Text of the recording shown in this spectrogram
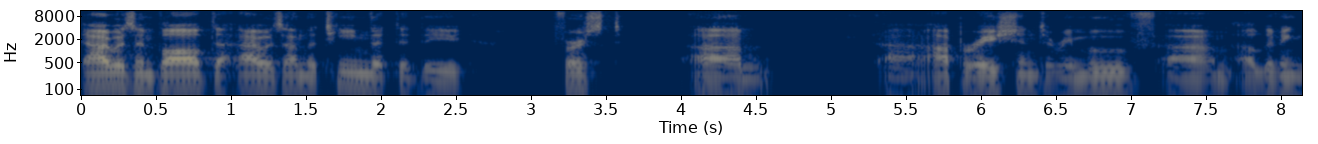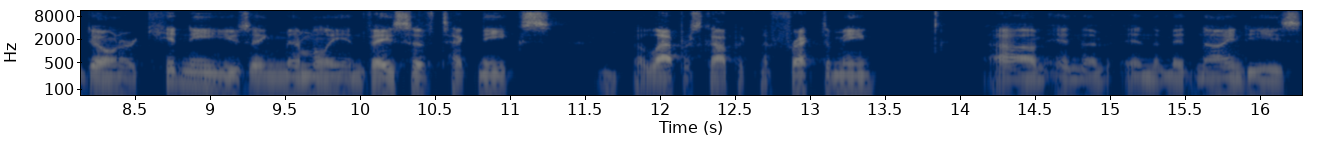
I was involved, I was on the team that did the first um, uh, operation to remove um, a living donor kidney using minimally invasive techniques, a laparoscopic nephrectomy um, in the, in the mid 90s.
